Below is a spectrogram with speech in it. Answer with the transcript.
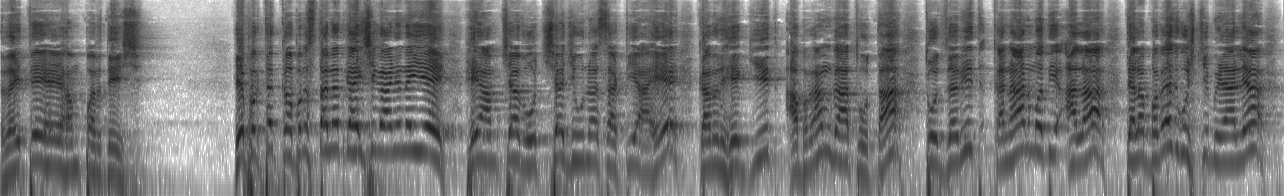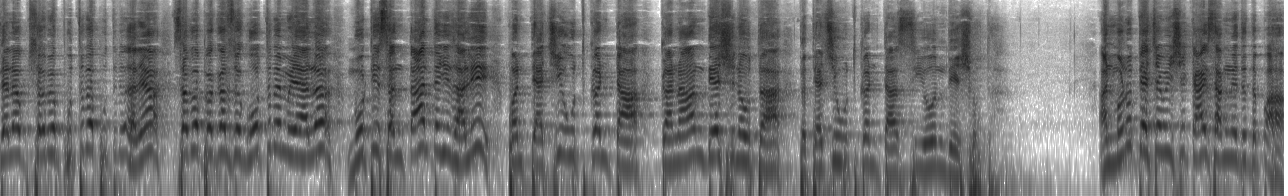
रहते है हम परदेश. हे फक्त कब्रस्तानात गायची गाणे नाहीये. हे आमच्या रोजच्या जीवनासाठी आहे. कारण हे गीत अब्राम गात होता. तो जरी कनानमध्ये आला त्याला बऱ्याच गोष्टी मिळाल्या. त्याला सर्व पुत्र पुत्र झाल्या सर्व प्रकारचं गोत्र मिळालं. मोठी संतान त्याची झाली. पण त्याची उत्कंठा कनान देश नव्हता. तर त्याची उत्कंठा सियोन देश होता. आणि म्हणून त्याच्याविषयी काय सांगण्यात येतं पहा.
